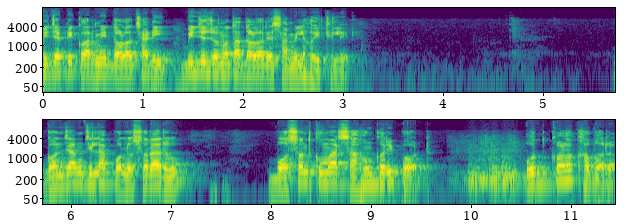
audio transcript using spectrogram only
ବିଜେପି କର୍ମୀ ଦଳ ଛାଡ଼ି ବିଜୁ ଜନତା ଦଳରେ ସାମିଲ ହୋଇଥିଲେ। ଗଞ୍ଜାମ ଜିଲ୍ଲା ପଲସରାରୁ ବସନ୍ତ କୁମାର ସାହୁଙ୍କ ରିପୋର୍ଟ ଉତ୍କଳ ଖବର।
